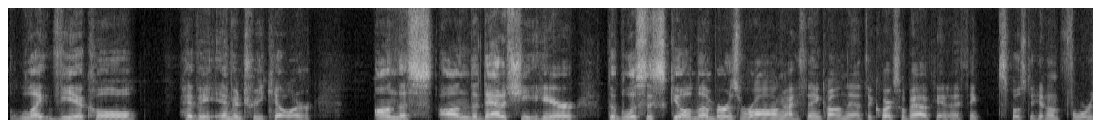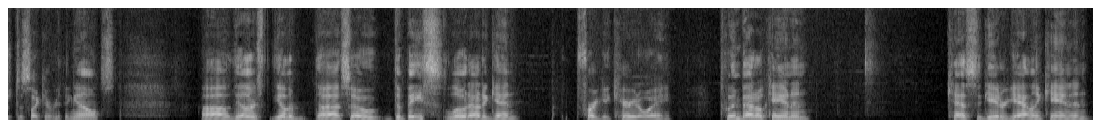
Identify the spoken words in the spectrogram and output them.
light vehicle heavy infantry killer on this on the data sheet here the ballistic skill number is wrong i think on that the coaxial battle cannon i think it's supposed to hit on fours just like everything else uh, the other the other uh, so the base loadout again before i get carried away twin battle cannon castigator gatling cannon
